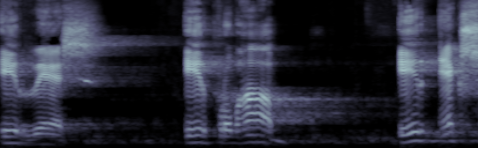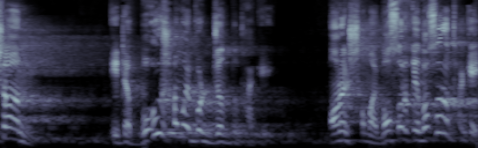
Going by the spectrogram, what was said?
এর রেশ, এর প্রভাব, এর অ্যাকশন এটা বহু সময় পর্যন্ত থাকে। অনেক সময়, বছরকে বছরও থাকে।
